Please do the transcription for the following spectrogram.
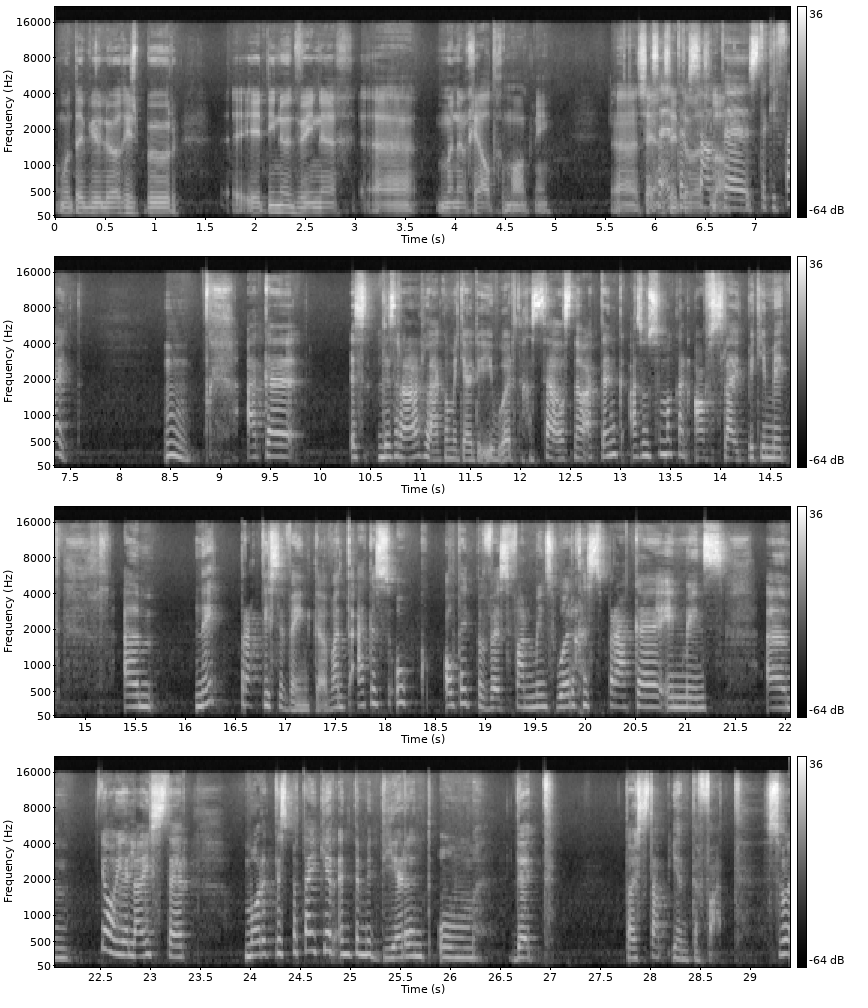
omdat hy biologies boer het nie noodwendig uh minder geld gemaak nie. Uh sy 'n insette was laag. interessante stukkie feit. Mm. Ek uh, is dis regtig lekker om met jou hieroor te gesels. Nou ek dink as ons sommer kan afsluit bietjie met um net praktiese wenke want ek is ook altyd bewus van mens hoor gesprekke en mens um ja, jy luister, maar dit is baie keer intimiderend om dit daai stap 1 te vat. So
